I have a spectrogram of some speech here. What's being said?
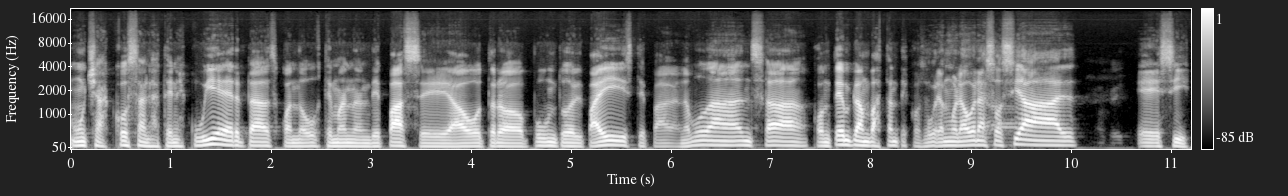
muchas cosas las tenés cubiertas, cuando vos te mandan de pase a otro punto del país, te pagan la mudanza, contemplan bastantes cosas. Tenemos la obra social, eh, sí,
